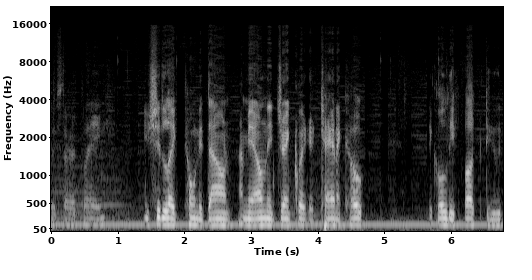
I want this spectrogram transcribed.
we started playing. You should like tone it down. I mean, I only drank like a can of Coke. Like, holy fuck, dude.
